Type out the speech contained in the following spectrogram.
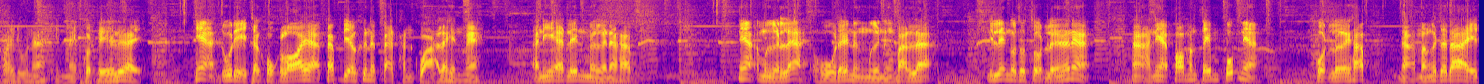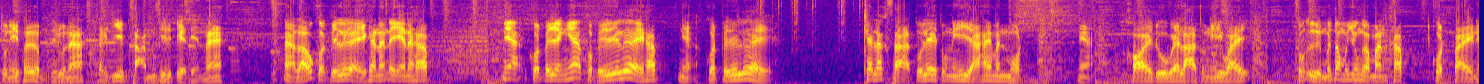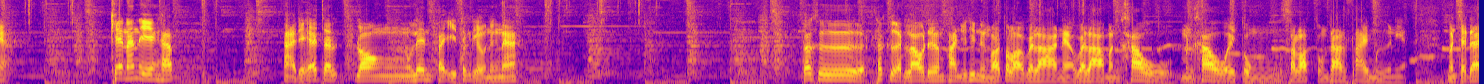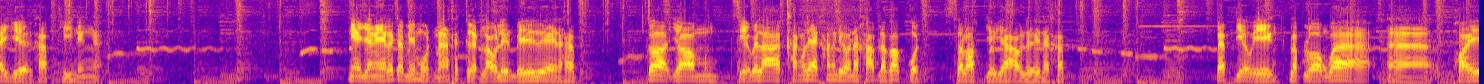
คอยดูนะเห็นไหมกดไปเรื่อยๆเนี่ยดูเดจาก 600อะแป๊บเดียวขึ้นไป8,000 กว่าแล้วเห็นไหมอันนี้แอดเล่นมือนะครับเนี่ยหมื่นแล้วโอ้โหได้หนึ่งหมื่นหนึ่งพันแล้ว นี่เล่นกันสดๆเลยนะเนี่ยอ่าเนี่ยพอมันเต็มปุ๊บเนี่ยกดเลยครับอ่ามันก็จะได้ตัวนี้เพิ่มเดี๋ยวดูนะจากยี่สิบสามเป็นสี่สิบเอ็ดเห็นไหมอ่าเราก็กดไปเรื่อยแค่นั้นเองนะครับเนี่ยกดไปอย่างเงี้ยกดไปเรื่อยๆครับเนี่ยกดไปเรื่อยๆ แค่รักษาตัวเลขตรงนี้อย่าให้มันหมด เนี่ยคอยดูเวลาตรงนี้ไว้ ตรงอื่นไม่ต้องมายุ่งกับมันครับ กดไปเนี่ย แค่นั้นเองครับ อะเดี๋ยวแอดจะลองเล่นไปอีกสักเดี๋ยวหนึ่งนะ ก็คือถ้าเกิดเราเดิมพันอยู่ที่100ตลอดเวลาเนี่ย เวลามันเข้ามันเข้าไอ้ตรงสล็อตตรงด้านซ้ายมือเนี่ย มันจะได้เยอะครับทีหนึ่งอะเนี่ยยังไงก็จะไม่หมดนะ ถ้าเกิดเราเล่นไปเรื่อยๆนะครับ ก็ยอมเสียเวลาครั้งแรกครั้งเดียวนะครับ แล้วก็กดสล็อตยาวๆเลยนะครับ แป๊บเดียวเองรับรองว่าอ่าพอย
